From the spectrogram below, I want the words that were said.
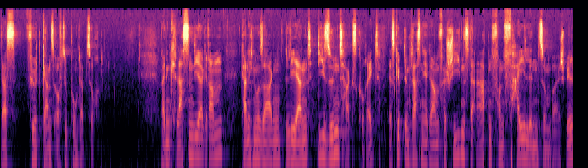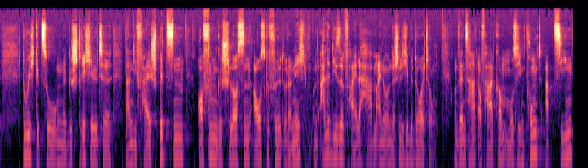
Das führt ganz oft zu Punktabzug. Bei den Klassendiagrammen kann ich nur sagen, lernt die Syntax korrekt. Es gibt im Klassendiagramm verschiedenste Arten von Pfeilen zum Beispiel. Durchgezogene, gestrichelte, dann die Pfeilspitzen, offen, geschlossen, ausgefüllt oder nicht. Und alle diese Pfeile haben eine unterschiedliche Bedeutung. Und wenn es hart auf hart kommt, muss ich einen Punkt abziehen,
